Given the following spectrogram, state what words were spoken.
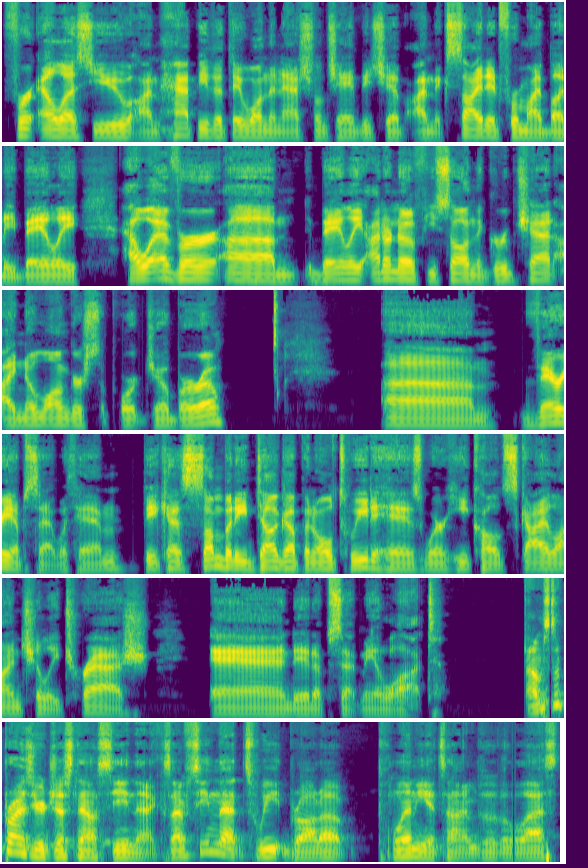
for LSU. I'm happy that they won the national championship. I'm excited for my buddy Bailey. However, um, Bailey, I don't know if you saw in the group chat, I no longer support Joe Burrow. Um, very upset with him because somebody dug up an old tweet of his where he called Skyline Chili trash, and it upset me a lot. I'm surprised you're just now seeing that because I've seen that tweet brought up plenty of times over the last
